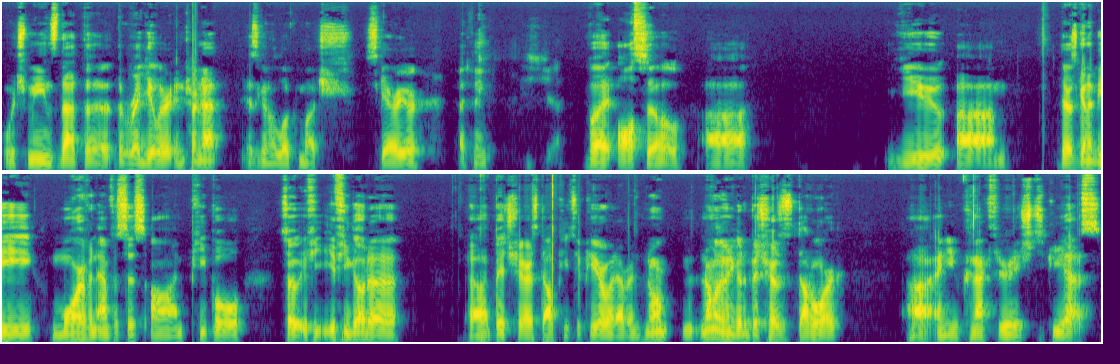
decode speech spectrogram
which means that the the regular internet is going to look much scarier. I think. Yeah. but also uh, you um, there's going to be more of an emphasis on people. So if you if you go to uh, bitshares.p2p or whatever, norm, normally when you go to bitshares.org uh, and you connect through HTTPS,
